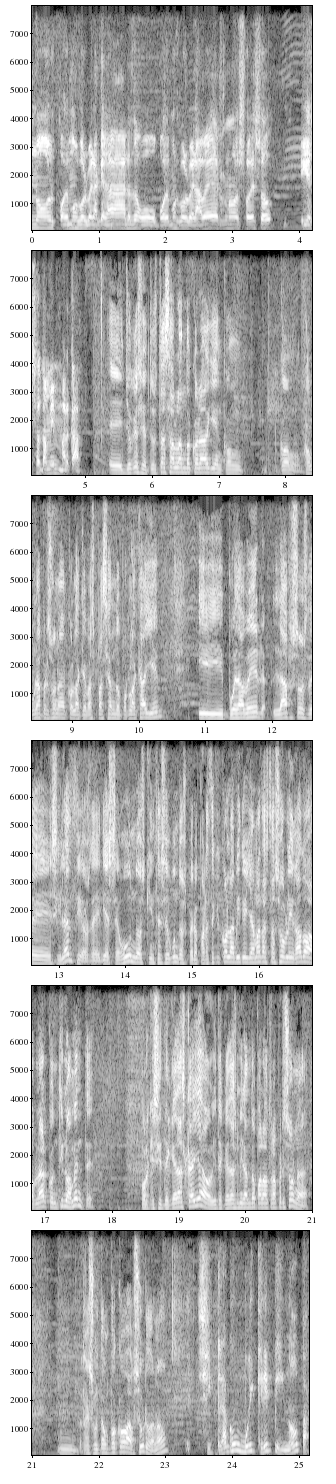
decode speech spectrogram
nos podemos volver a quedar o podemos volver a vernos o eso. Y eso también marca. eh, yo qué sé, tú estás hablando con alguien, con, con- con una persona con la que vas paseando por la calle y puede haber lapsos de silencios de 10 segundos, 15 segundos, pero parece que con la videollamada estás obligado a hablar continuamente. Porque si te quedas callado y te quedas mirando para la otra persona, mm, resulta un poco absurdo, ¿no? Sí, queda como muy creepy, ¿no? Pa-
